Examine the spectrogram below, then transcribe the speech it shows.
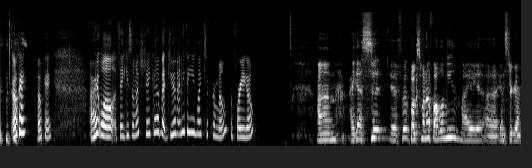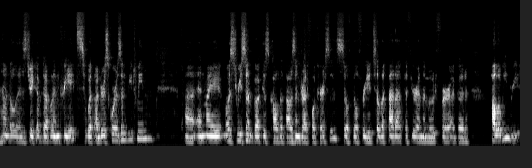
okay. Okay. All right. Well, thank you so much, Jacob. But do you have anything you'd like to promote before you go? Um, I guess if folks want to follow me, my uh, Instagram handle is Jacob Devlin Creates with underscores in between. Uh, and my most recent book is called A Thousand Dreadful Curses. So feel free to look that up if you're in the mood for a good Halloween read.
